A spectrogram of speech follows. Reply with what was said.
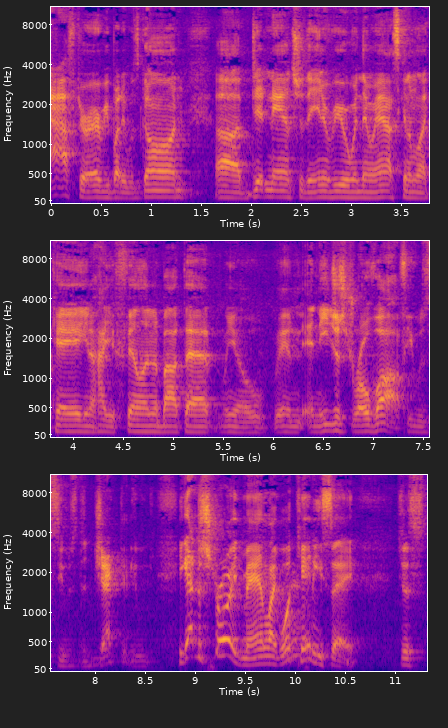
after everybody was gone. Uh, didn't answer the interviewer when they were asking him like, "Hey, you know, how you feeling about that?" You know, and and he just drove off. He was he was dejected. He, he got destroyed, man. Like, what can he say? Just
